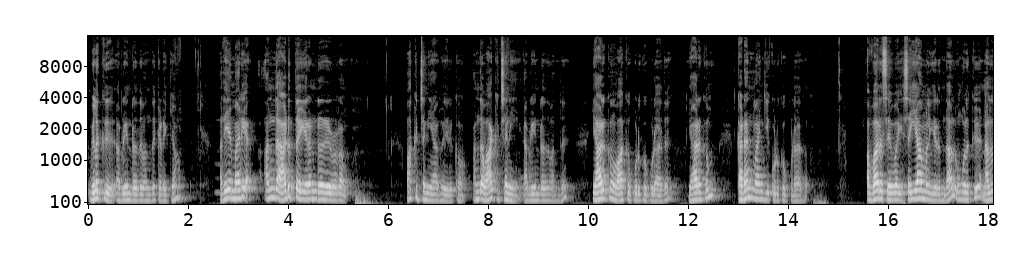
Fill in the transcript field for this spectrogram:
விளக்கு அப்படின்றது வந்து கிடைக்கும். அதே மாதிரி அந்த அடுத்த இரண்டரை வருடம் வாக்குச்சனியாக இருக்கும். அந்த வாக்குச்சனி அப்படின்றது வந்து யாருக்கும் வாக்கு கொடுக்கக்கூடாது. யாருக்கும் கடன் வாங்கி கொடுக்கக்கூடாது அவ்வாறு செவ்வாய் செய்யாமல் இருந்தால் உங்களுக்கு நல்ல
